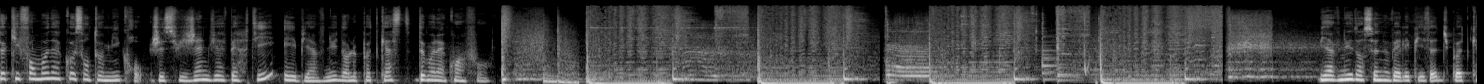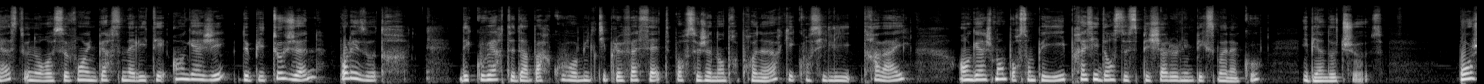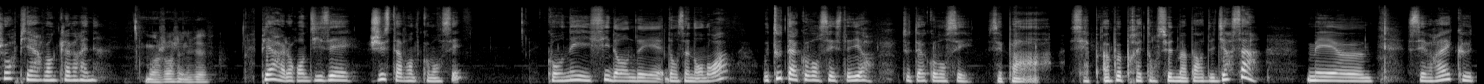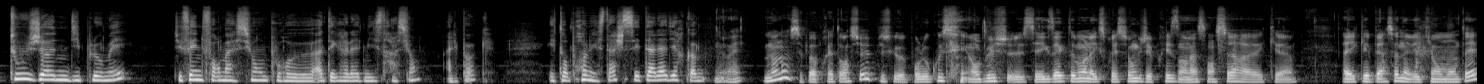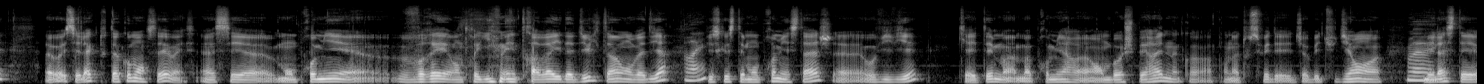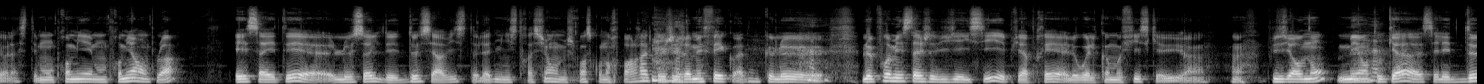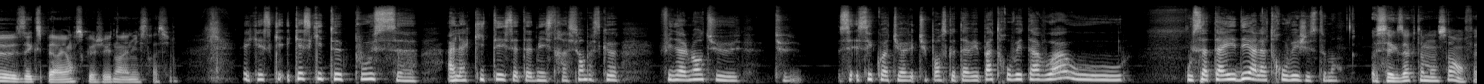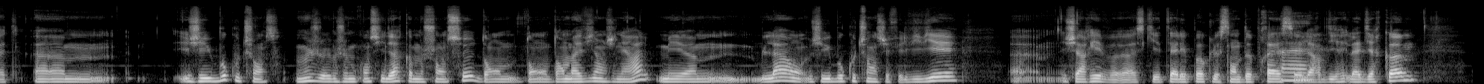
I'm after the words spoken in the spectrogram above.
Ceux qui font Monaco sont au micro. Je suis Geneviève Berti et bienvenue dans le podcast de Monaco Info. Bienvenue dans ce nouvel épisode du podcast où nous recevons une personnalité engagée depuis tout jeune pour les autres. Découverte d'un parcours aux multiples facettes pour ce jeune entrepreneur qui concilie travail, engagement pour son pays, présidence de Special Olympics Monaco et bien d'autres choses. Bonjour Pierre Van Claveren. Bonjour Geneviève. Pierre, alors on disait juste avant de commencer qu'on est ici dans, des, dans un endroit où tout a commencé, c'est-à-dire tout a commencé. C'est pas, c'est un peu prétentieux de ma part de dire ça, mais euh, c'est vrai que tout jeune diplômé, tu fais une formation pour euh, intégrer l'administration à l'époque. Et ton premier stage, c'était à la dire comme. Ouais. Non, non, c'est pas prétentieux, puisque pour le coup, c'est en plus, c'est exactement l'expression que j'ai prise dans l'ascenseur avec, euh, avec les personnes avec qui on montait. Euh, ouais, c'est là que tout a commencé. Ouais. Euh, c'est euh, mon premier vrai, entre guillemets, travail d'adulte, hein, on va dire, Ouais. puisque c'était mon premier stage au Vivier, qui a été ma, ma première embauche pérenne. Quoi. Après, on a tous fait des jobs étudiants, mais là, c'était voilà, c'était mon premier, mon premier emploi. Et ça a été le seul des deux services de l'administration, mais je pense qu'on en reparlera, que j'ai jamais fait. Quoi. Donc le, le premier stage de Vivier ici, et puis après le Welcome Office qui a eu plusieurs noms, mais en tout cas, c'est les deux expériences que j'ai eues dans l'administration. Et qu'est-ce qui, qu'est-ce qui te pousse euh, à la quitter, cette administration? Parce que finalement, tu, tu, c'est, c'est quoi? Tu, avais, tu penses que tu n'avais pas trouvé ta voie ou, ou ça t'a aidé à la trouver, justement? C'est exactement ça en fait. Euh, j'ai eu beaucoup de chance. Moi, je, je me considère comme chanceux dans, dans, dans ma vie en général, mais euh, là, on- j'ai eu beaucoup de chance. J'ai fait le vivier, j'arrive à ce qui était à l'époque le centre de presse, Ouais. et la, la DIRCOM,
